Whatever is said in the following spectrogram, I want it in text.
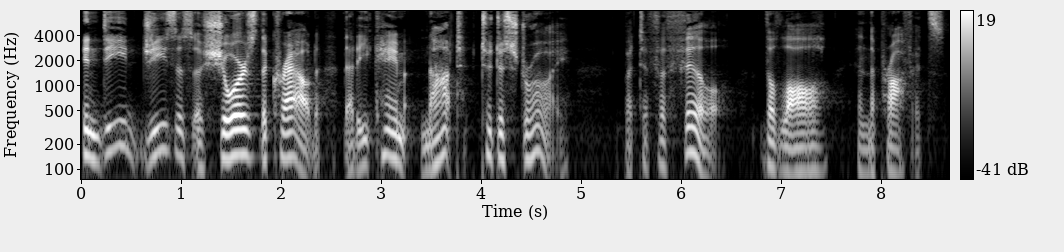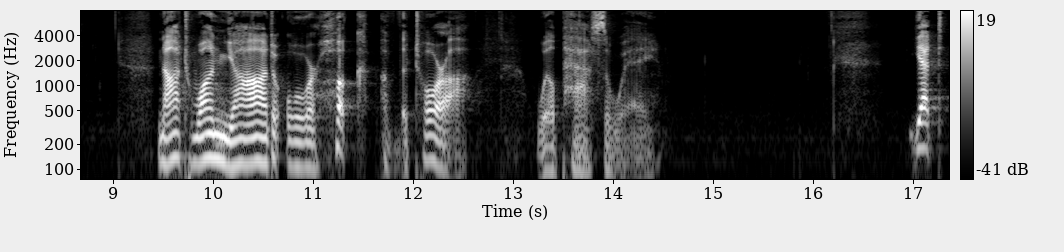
Indeed, Jesus assures the crowd that he came not to destroy, but to fulfill the law and the prophets. Not one yod or hook of the Torah will pass away. Yet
